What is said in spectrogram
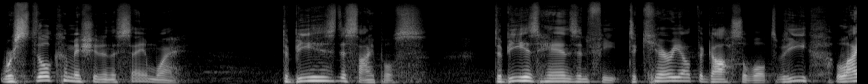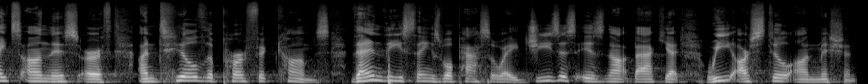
We're still commissioned in the same way to be his disciples to be his hands and feet, to carry out the gospel, to be lights on this earth until the perfect comes. Then these things will pass away. Jesus is not back yet. We are still on mission.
